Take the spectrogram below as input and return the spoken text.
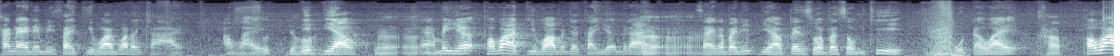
ข้างในเนี่ยมีใส่จีวรพ่อท่านคล้ายเอาไว้สุดยอด นิดเดียวเออเออ อ่าไม่เยอะเพราะว่าจีวรมันจะใส่เยอะไม่ได้ เออเออเออ ใส่ลงไปนิดเดียวเป็นส่วนผสมที่อุดเอาไว้ ครับเพราะว่า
